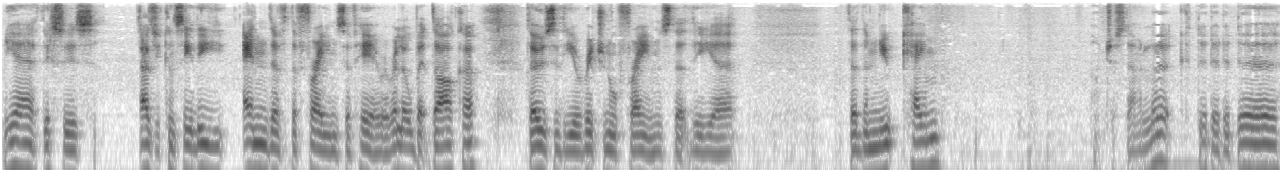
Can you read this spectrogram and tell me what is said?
yeah, this is as you can see, the end of the frames of here are a little bit darker. Those are the original frames that the uh, that the nuc came. I'll just have a look. Da -da -da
